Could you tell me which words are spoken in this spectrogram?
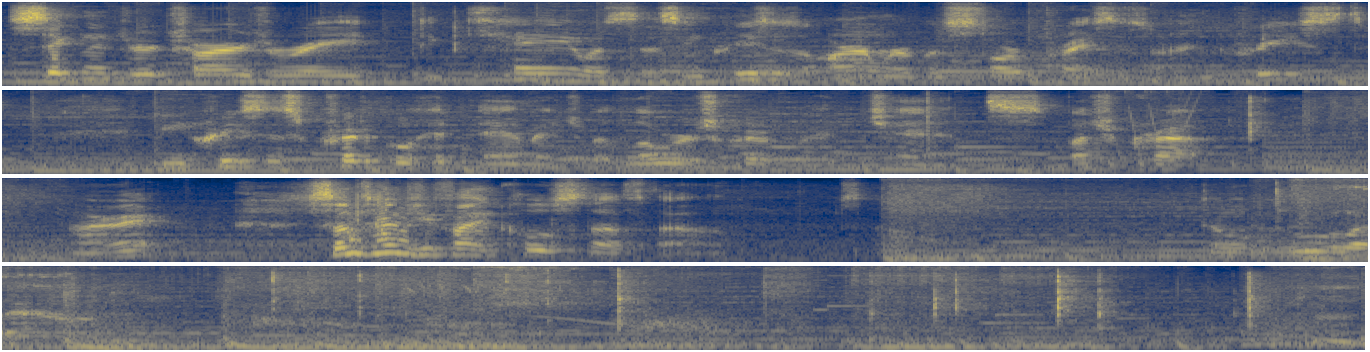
Signature charge rate decay. What's this? Increases armor, but sword prices are increased. Increases critical hit damage, but lowers critical hit chance. Bunch of crap. Alright. Sometimes you find cool stuff, though. So. Don't rule it out. Hmm.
